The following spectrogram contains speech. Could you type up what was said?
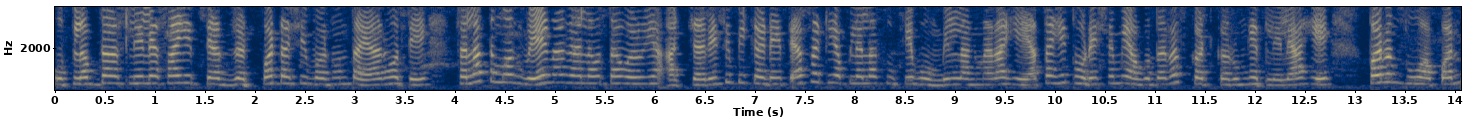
उपलब्ध असलेल्या साहित्यात झटपट अशी बनवून तयार होते. चला तर मग वेळ न घालवता वळूया आजच्या रेसिपीकडे त्यासाठी आपल्याला सुके बोंबील लागणार आहे. आता हे थोडेसे मी अगोदरच कट करून घेतलेले आहे. परंतु आपण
